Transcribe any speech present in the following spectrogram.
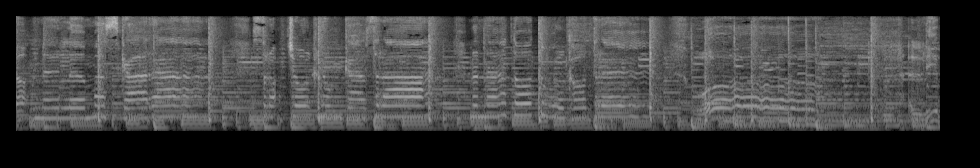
ដក់នៅលើម៉ាស្ការ៉ាស្រក់ចូលក្នុងកៅស្រានរណាទទួលខុសត្រូវអូលាប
